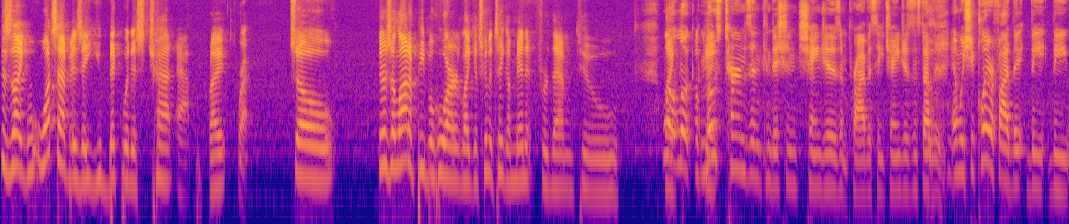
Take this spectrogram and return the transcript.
because like WhatsApp is a ubiquitous chat app, right? Right. So there's a lot of people who are like, it's going to take a minute for them to. Well, Like, look, okay. most terms and condition changes and privacy changes and stuff, mm-hmm. and we should clarify the, the the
